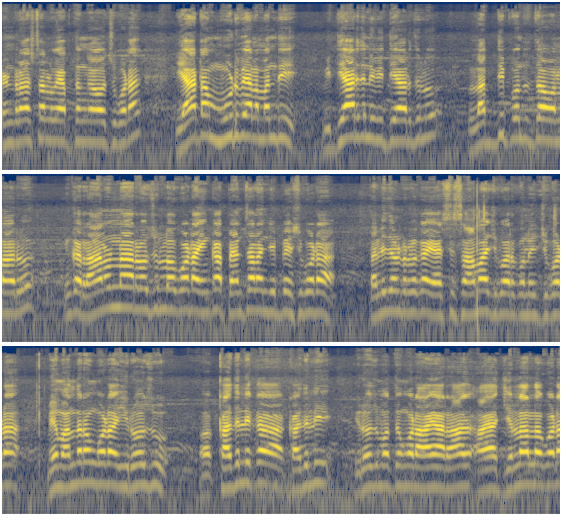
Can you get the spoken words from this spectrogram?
రెండు రాష్ట్రాల వ్యాప్తంగా కావచ్చు కూడా ఏటా మూడు వేల మంది విద్యార్థిని విద్యార్థులు లబ్ధి పొందుతూ ఉన్నారు. ఇంకా రానున్న రోజుల్లో కూడా ఇంకా పెంచాలని చెప్పేసి కూడా తల్లిదండ్రులుగా ఎస్సీ సామాజిక వర్గం నుంచి కూడా మేమందరం కూడా ఈరోజు కదలిక కదిలి ఈరోజు మొత్తం కూడా ఆయా రా ఆయా జిల్లాల్లో కూడా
